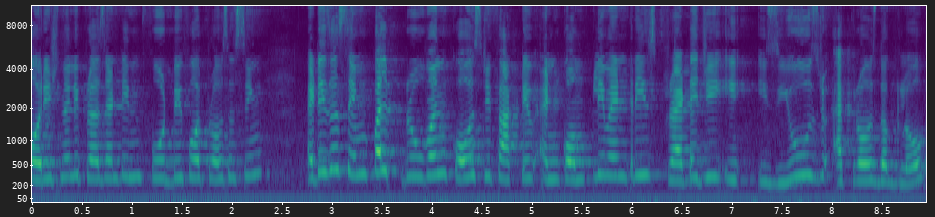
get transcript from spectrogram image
originally present in food before processing. It is a simple, proven, cost-effective and complementary strategy is used across the globe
